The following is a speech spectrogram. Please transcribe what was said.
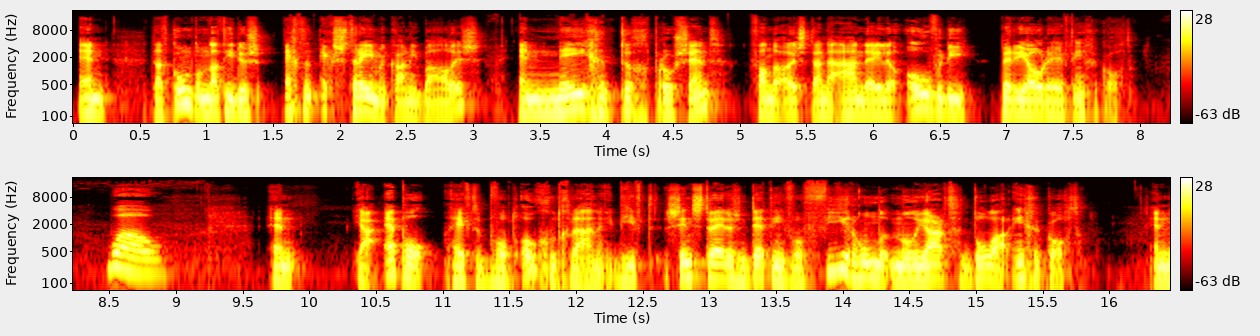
En dat komt omdat hij dus echt een extreme kannibaal is en 90% van de uitstaande aandelen over die periode heeft ingekocht. Wow. En ja, Apple heeft het bijvoorbeeld ook goed gedaan. Die heeft sinds 2013 voor 400 miljard dollar ingekocht. En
